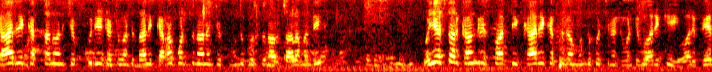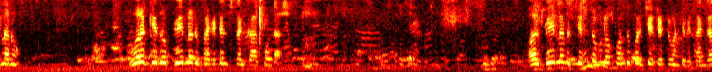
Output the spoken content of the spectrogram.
కార్యకర్తను అని చెప్పుకునేటటువంటి దానికి కర్రపడుతున్నానని చెప్పి ముందుకు వస్తున్నారు చాలా మంది వైఎస్ఆర్ కాంగ్రెస్ పార్టీ కార్యకర్తగా ముందుకొచ్చినటువంటి వారికి వారి పేర్లను ఊరకేదో పేర్లను ప్రకటించడం కాకుండా వారి పేర్లను సిస్టమ్లో పొందుపరిచేటటువంటి విధంగా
